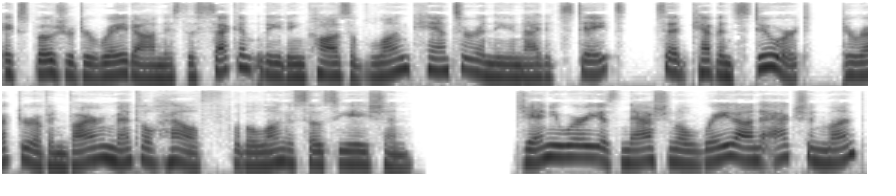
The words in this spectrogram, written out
Exposure to radon is the second leading cause of lung cancer in the United States, said Kevin Stewart, Director of Environmental Health for the Lung Association. January is National Radon Action Month,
